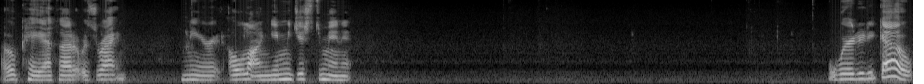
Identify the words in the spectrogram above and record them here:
Okay, I thought it was right near it. Hold on, give me just a minute. Where did he go?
